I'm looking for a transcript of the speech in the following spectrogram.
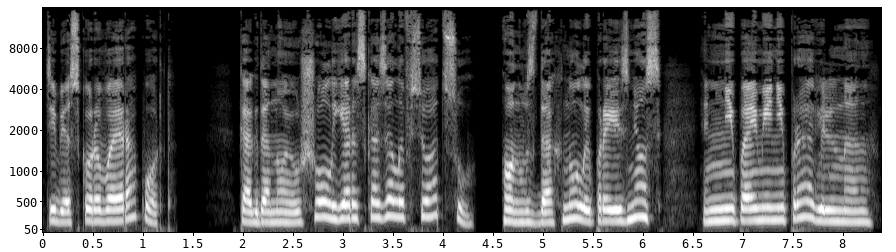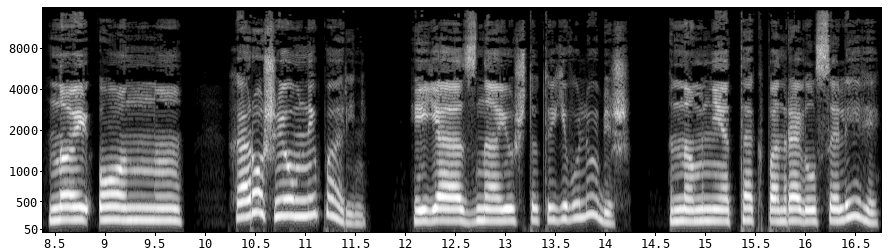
Тебе скоро в аэропорт. Когда Ной ушел, я рассказала все отцу. Он вздохнул и произнес, «Не пойми неправильно, но и он хороший и умный парень, и я знаю, что ты его любишь, но мне так понравился Леви».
